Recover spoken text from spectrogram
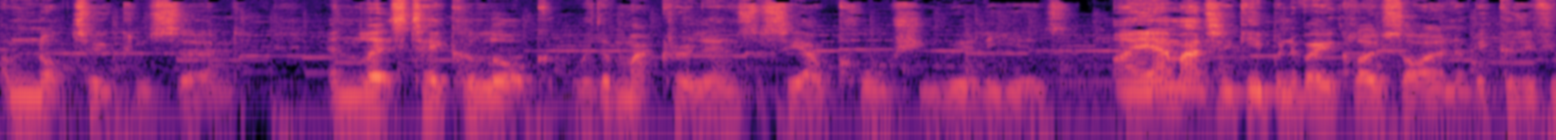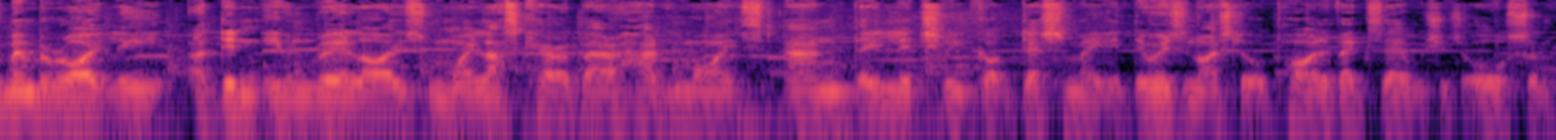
I'm not too concerned. And let's take a look with a macro lens to see how cool she really is. I am actually keeping a very close eye on her because if you remember rightly, I didn't even realise my last Carebara had mites and they literally got decimated. There is a nice little pile of eggs there, which is awesome.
